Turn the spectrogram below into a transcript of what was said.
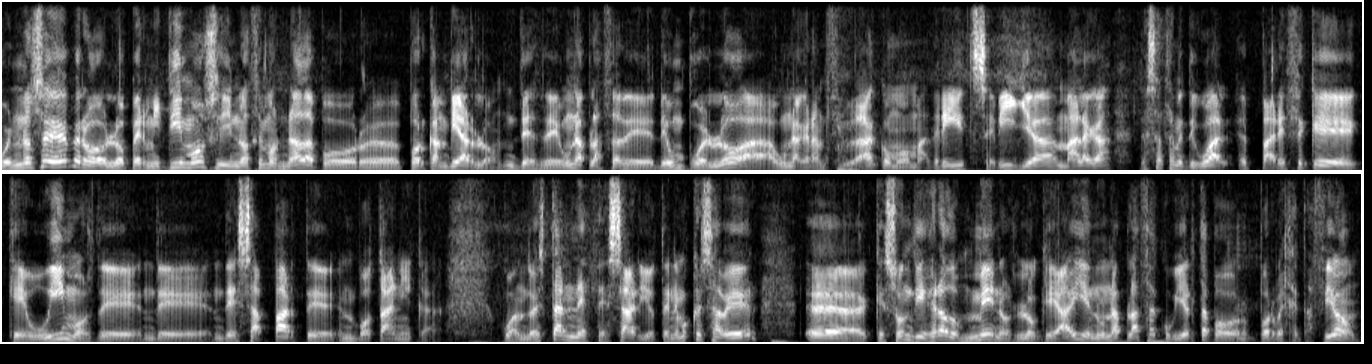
Pues no sé, pero lo permitimos y no hacemos nada por, eh, por cambiarlo. Desde una plaza de, de un pueblo a una gran ciudad como Madrid, Sevilla, Málaga, exactamente igual. Eh, Parece que, que huimos de, de- de esa parte botánica. Cuando es tan necesario, tenemos que saber eh, que son 10 grados menos lo que hay en una plaza cubierta por, por vegetación.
